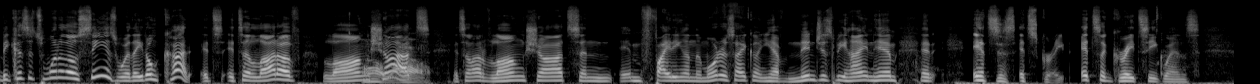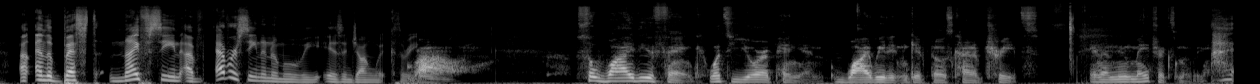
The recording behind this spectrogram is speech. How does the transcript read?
because it's one of those scenes where they don't cut. It's it's a lot of long Oh, shots. wow. It's a lot of long shots and him fighting on the motorcycle, and you have ninjas behind him, and it's just it's great. It's a great sequence, uh, and the best knife scene I've ever seen in a movie is in John Wick Three. wow. So why do you think? What's your opinion? Why we didn't get those kind of treats in a new Matrix movie? I,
